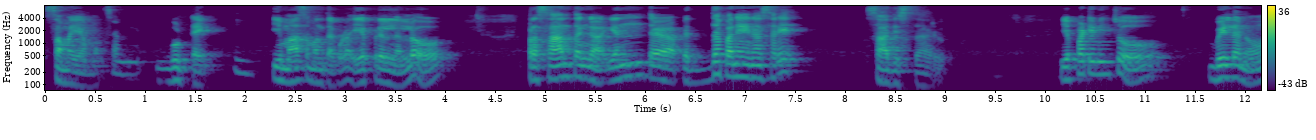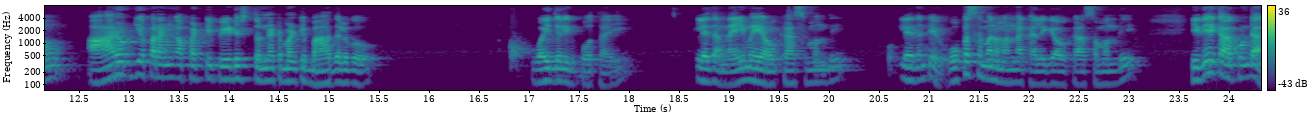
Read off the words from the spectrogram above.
సమయము. సమయం. Good time. ఈ మాసం అంతా కూడా ఏప్రిల్ నెలలో ప్రశాంతంగా ఎంత పెద్ద పని అయినా సరే సాధిస్తారు. ఎప్పటి నుంచో వీళ్ళను ఆరోగ్యపరంగా పట్టి పీడిస్తున్నటువంటి బాధలు వైదొలికి పోతాయి. లేదా నయమయ్యే అవకాశం ఉంది లేదంటే ఉపశమనం అన్న కలిగే అవకాశం ఉంది ఇదే కాకుండా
